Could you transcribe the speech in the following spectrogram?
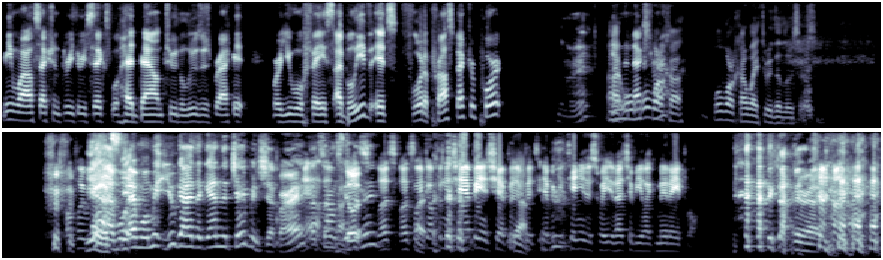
Meanwhile, section 336 will head down to the losers bracket where you will face, I believe it's Florida Prospect Report. All right. All right, we'll, we'll work our, we'll work our way through the losers. Hopefully, we yeah, and we'll, and we'll, meet you guys again in the championship. All right, yeah, that sounds good to me. Let's let's link right. up in the championship. yeah. if, it, if it continues this way, that should be like mid-April. I think That's exactly right.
